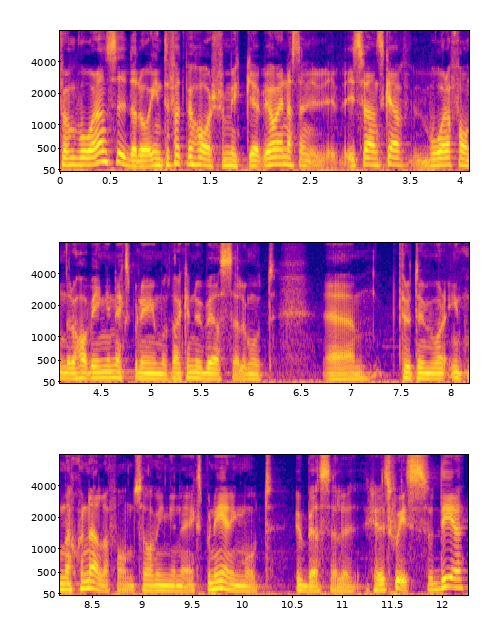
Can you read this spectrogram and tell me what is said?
från vår sida då, inte för att vi har så mycket, vi har ju nästan, i svenska, våra fonder har vi ingen exponering mot varken UBS eller mot, eh, förutom vår internationella fond så har vi ingen exponering mot UBS eller Credit Suisse. Så det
